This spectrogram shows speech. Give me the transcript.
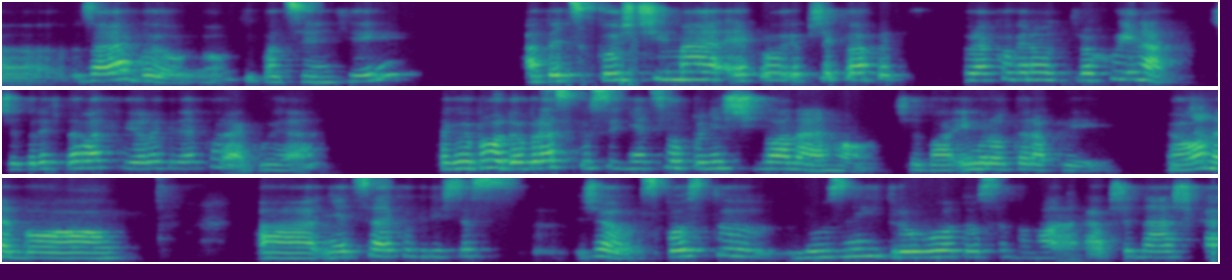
uh, zareagují, jo, ty pacienti, a teď zkoušíme jako překvapit tu rakovinu trochu jinak. Že tady v téhle chvíli, kdy jako reaguje, tak by bylo dobré zkusit něco úplně šíleného, třeba imunoterapii, jo, nebo a něco jako když se, že jo, spoustu různých druhů, to se byla nějaká přednáška,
